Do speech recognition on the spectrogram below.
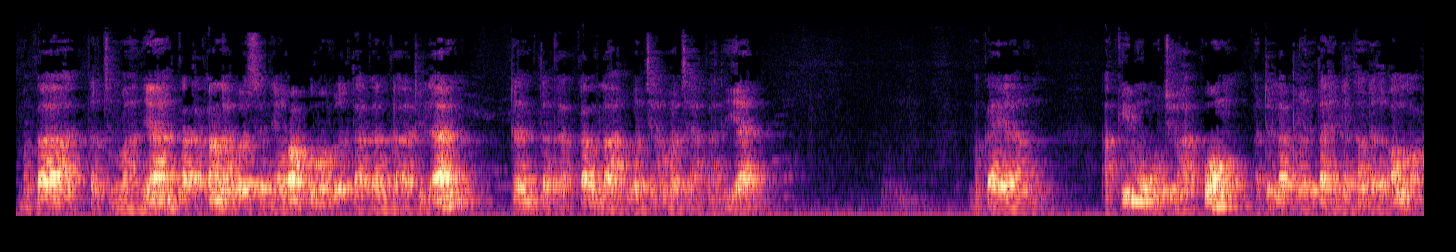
maka terjemahnya katakanlah bahwasanya Rabb memerintahkan keadilan dan tegakkanlah wajah-wajah kalian. Maka yang akimu wujuhakum adalah perintah yang datang dari Allah.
